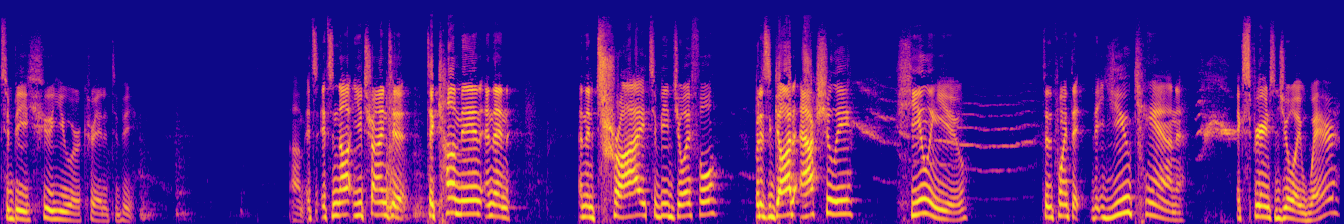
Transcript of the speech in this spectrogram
to be who you were created to be. Um, it's, it's not you trying to, to come in and then, and then try to be joyful, but it's God actually healing you to the point that, that you can experience joy. Where?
